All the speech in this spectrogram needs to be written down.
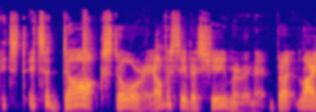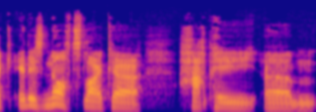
it's it's a dark story. Obviously, there's humor in it, but like it is not like a happy um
